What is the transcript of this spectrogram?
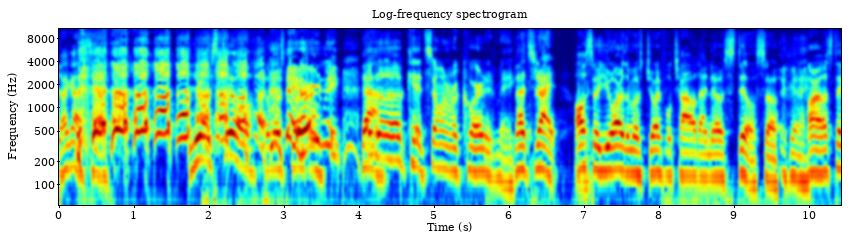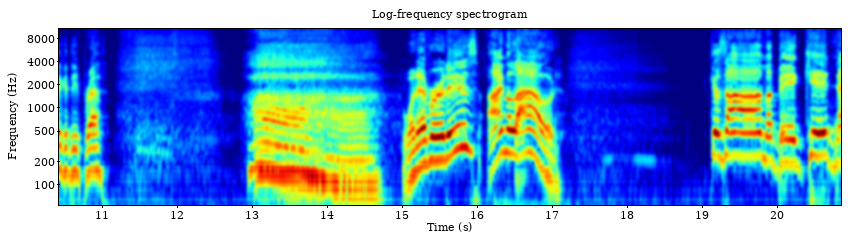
I gotta say, you are still the most. They joyful- heard me Yeah. as a little kid. Someone recorded me. That's right. Also, you are the most joyful child I know still. So, Okay. all right, let's take a deep breath. Ah, whatever it is, I'm allowed. Cause I'm a big kid now.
